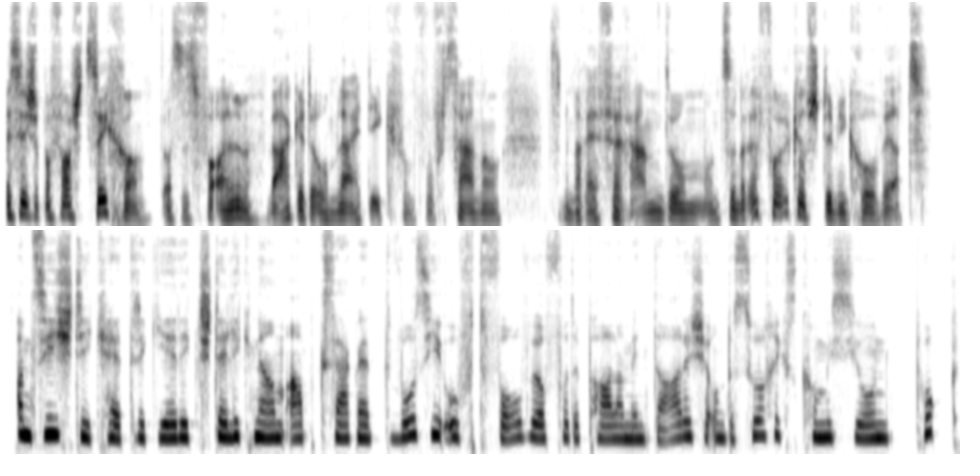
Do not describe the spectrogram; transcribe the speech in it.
Es ist aber fast sicher, dass es vor allem wegen der Umleitung vom 15er zu einem Referendum und zu einer Volksabstimmung kommen wird. Am Dienstag hat die Regierung die Stellungnahme abgesegnet, wo sie auf die Vorwürfe der Parlamentarischen Untersuchungskommission PUC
